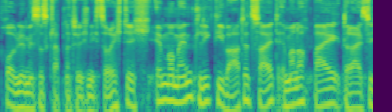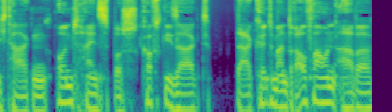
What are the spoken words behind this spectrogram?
Problem ist, es klappt natürlich nicht so richtig. Im Moment liegt die Wartezeit immer noch bei 30 Tagen und Heinz Boschkowski sagt, da könnte man draufhauen, aber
